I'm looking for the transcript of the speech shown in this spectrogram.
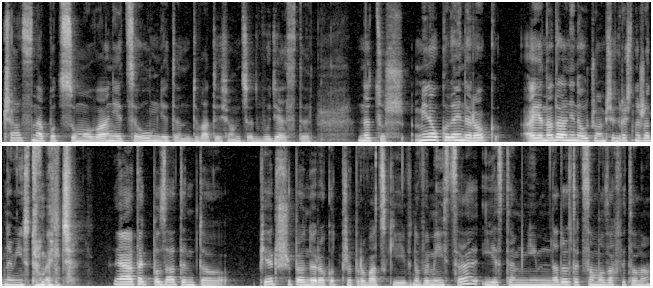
Czas na podsumowanie, co u mnie ten 2020. No cóż, minął kolejny rok, a ja nadal nie nauczyłam się grać na żadnym instrumencie. Ja tak poza tym to pierwszy pełny rok od przeprowadzki w nowe miejsce i jestem nim nadal tak samo zachwycona.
